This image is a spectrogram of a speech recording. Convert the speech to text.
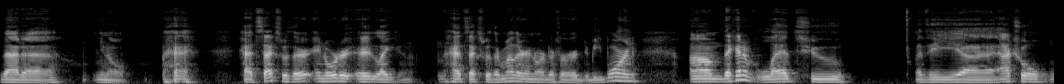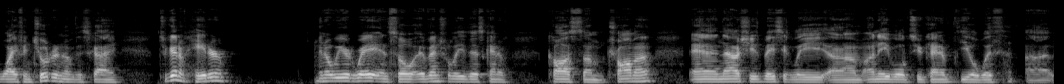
that uh you know had sex with her in order uh, like had sex with her mother in order for her to be born. Um, that kind of led to the uh, actual wife and children of this guy to kind of hate her in a weird way. And so eventually this kind of caused some trauma. And now she's basically um, unable to kind of deal with uh,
